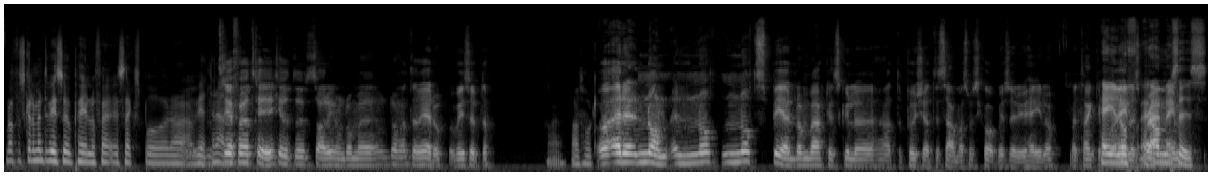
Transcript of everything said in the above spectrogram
Varför ska de inte visa upp Halo 6 på den här? Vet ni det? 343 gick ut och sa det innan, de är, de är inte redo att visa upp det. Ja. Och är det någon, något, något spel de verkligen skulle ha pushat tillsammans med Scorpio så är det ju Halo. Med tanke på Halo, Halos ja brand name. precis.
